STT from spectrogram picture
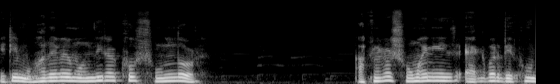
এটি মহাদেবের মন্দির আর খুব সুন্দর। আপনারা সময় নিয়ে একবার দেখুন।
